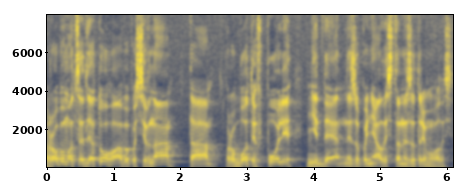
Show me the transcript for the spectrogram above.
Робимо це для того, аби посівна та роботи в полі ніде не зупинялись та не затримувались.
